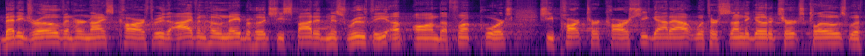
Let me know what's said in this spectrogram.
Betty drove in her nice car through the Ivanhoe neighborhood. She spotted Miss Ruthie up on the front porch. She parked her car. She got out with her Sunday go to church clothes, with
